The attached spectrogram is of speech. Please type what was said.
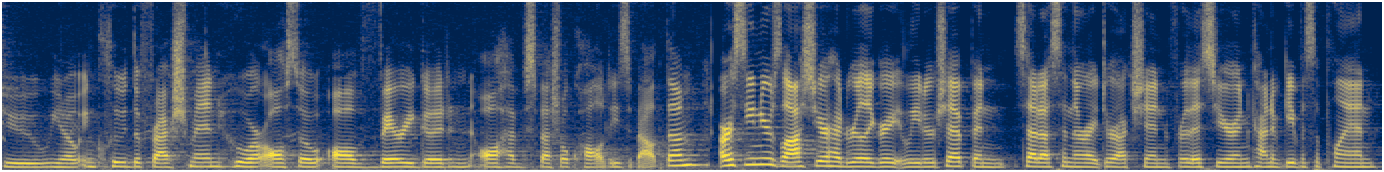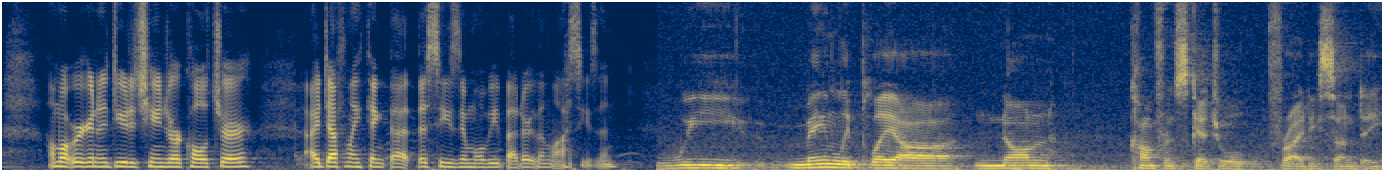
to you know include the freshmen who are also all very good and all have special qualities about them. Our seniors last year had really great leadership and set us in the right direction for this year and kind of gave us a plan on what we're going to do to change our culture. I definitely think that this season will be better than last season. We mainly play our non-conference schedule friday sunday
